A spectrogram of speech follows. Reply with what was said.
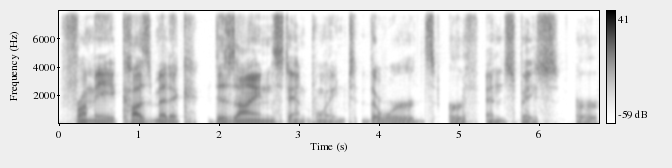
From a cosmetic design standpoint, the words Earth and space are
